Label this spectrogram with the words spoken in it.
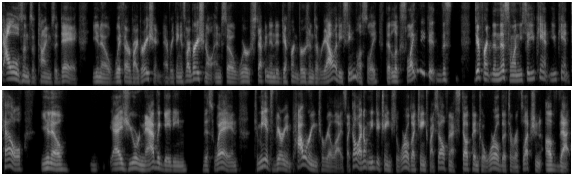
thousands of times a day you know with our vibration everything is vibrational and so we're stepping into different versions of reality seamlessly that look slightly di- this different than this one you so you can't you can't tell you know as you're navigating this way. And to me it's very empowering to realize like oh i don't need to change the world. I change myself and i step into a world that's a reflection of that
